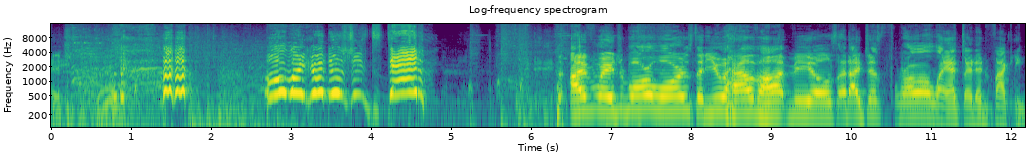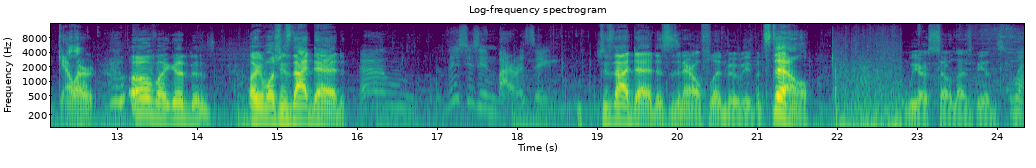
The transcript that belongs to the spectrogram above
Bitch. oh my goodness, she's dead! I've waged more wars than you have hot meals, and I just throw a lantern and fucking kill her. Oh my goodness. Okay, well, she's not dead. Um, this is embarrassing. She's not dead. This is an Errol Flynn movie, but still. We are so lesbians. Well,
